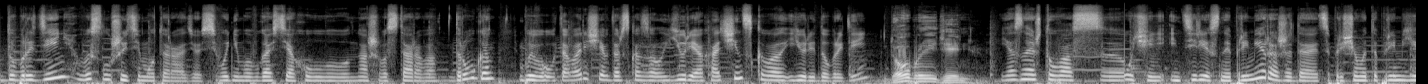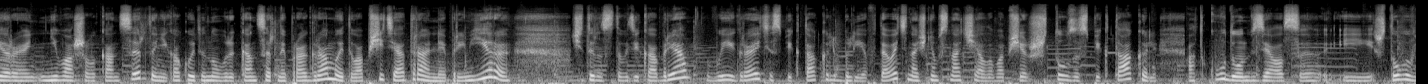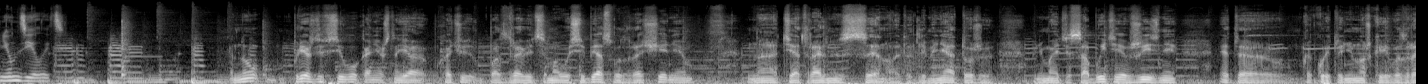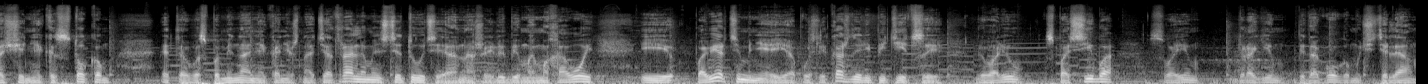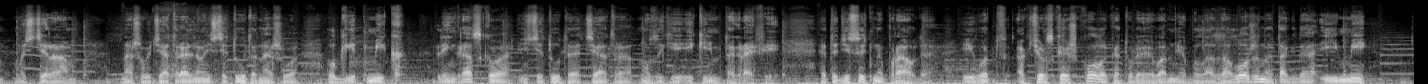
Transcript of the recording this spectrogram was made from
Добрый день, вы слушаете Моторадио. Сегодня мы в гостях у нашего старого друга, боевого товарища, я бы даже сказала, Юрия Хачинского. Юрий, добрый день. Добрый день. Я знаю, что у вас э, очень интересная премьера ожидается, причем это премьера не вашего концерта, не какой-то новой концертной программы, это вообще театральная премьера. 14 декабря вы играете спектакль «Блеф». Давайте начнем сначала. Вообще, что за спектакль, откуда он взялся и что вы в нем делаете? Ну, прежде всего, конечно, я хочу поздравить самого себя с возвращением на театральную сцену. Это для меня тоже, понимаете, событие в жизни. Это какое-то немножко и возвращение к истокам. Это воспоминание, конечно, о театральном институте, о нашей любимой Маховой. И поверьте мне, я после каждой репетиции говорю спасибо своим дорогим педагогам, учителям, мастерам – нашего театрального института, нашего ЛГИТ-МИК, Ленинградского института театра, музыки и кинематографии. Это действительно правда. И вот актерская школа, которая во мне была заложена тогда ими,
